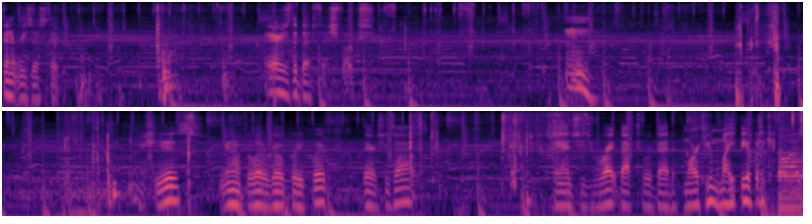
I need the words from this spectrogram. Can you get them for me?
Couldn't resist it. There's the bedfish, folks. Mm. There she is. We're gonna have to let her go pretty quick. There, she's off. And she's right back to her bed. Marc, you might be able to get. Boys,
